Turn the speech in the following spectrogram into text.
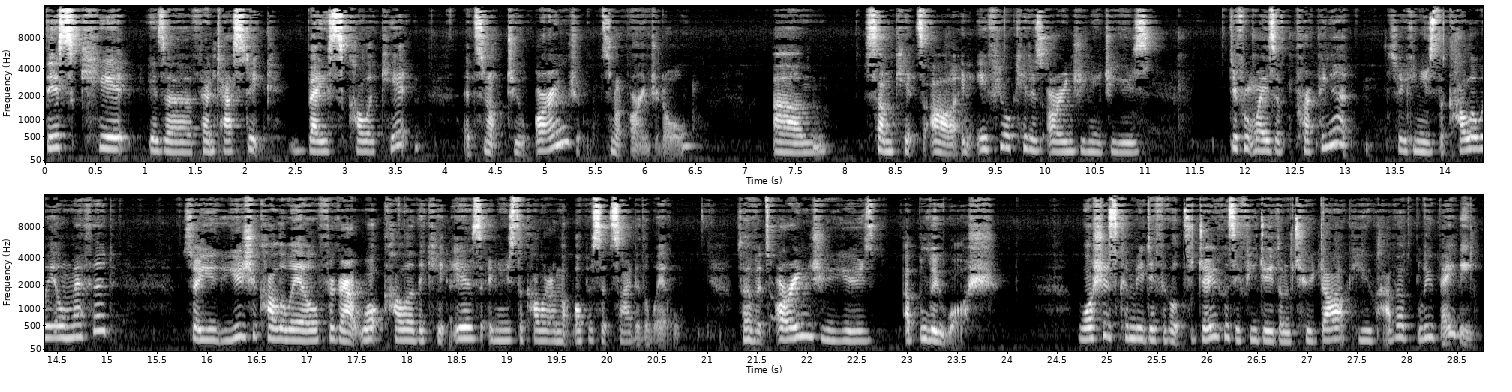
This kit is a fantastic base color kit. It's not too orange. It's not orange at all. Um, some kits are. And if your kit is orange, you need to use different ways of prepping it. So you can use the color wheel method so you use your color wheel, figure out what color the kit is and use the color on the opposite side of the wheel. So if it's orange, you use a blue wash. Washes can be difficult to do because if you do them too dark, you have a blue baby.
